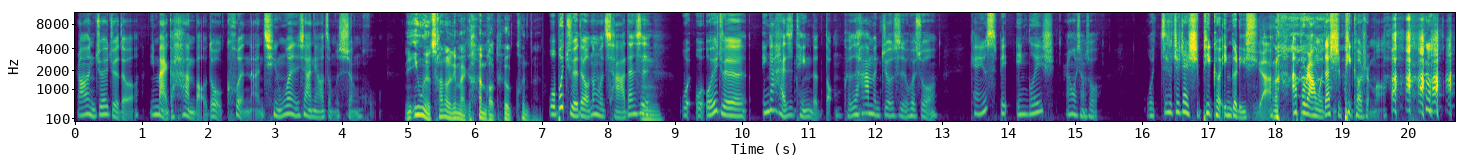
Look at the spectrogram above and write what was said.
然后你就会觉得你买个汉堡都有困难，请问一下你要怎么生活？你英文有差到你买个汉堡都有困难。我不觉得有那么差，但是嗯我我我会觉得应该还是听得懂，可是他们就是会说 Can you speak English？然后我想说，我这这在 speak English 啊 啊，不然我在 speak 什么？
